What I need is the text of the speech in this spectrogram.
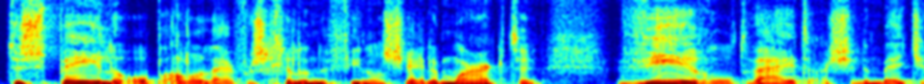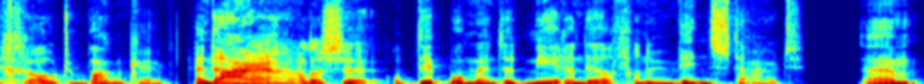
te spelen op allerlei verschillende financiële markten. Wereldwijd, als je een beetje grote bank hebt. En daar halen ze op dit moment het merendeel van hun winst uit. Um,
